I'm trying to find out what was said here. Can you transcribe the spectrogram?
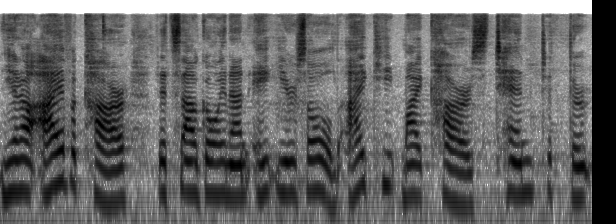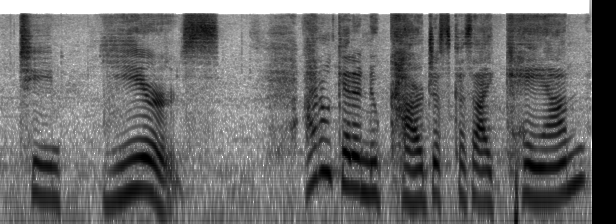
You know, I have a car that's now going on eight years old. I keep my cars 10 to 13 years. I don't get a new car just because I can.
